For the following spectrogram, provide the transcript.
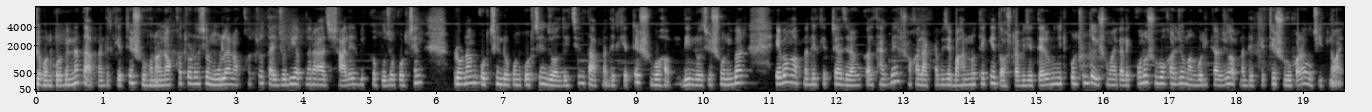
সেবন করবেন না, তা আপনাদের ক্ষেত্রে শুভ নয়। নক্ষত্র রয়েছে মূলা নক্ষত্র, তাই যদি আপনারা আজ শালের বৃক্ষ পুজো করছেন, প্রণাম করছেন, রোপণ করছেন, জল দিচ্ছেন, তা আপনাদের ক্ষেত্রে শুভ হবে। দিন রয়েছে শনিবার এবং আপনাদের ক্ষেত্রে আজ রাহুকাল থাকবে। সকাল আটটা বেজে বাহান্ন থেকে দশটা বেজে তেরো মিনিট পর্যন্ত এই সময়কালে কোনো শুভ কার্য, মাঙ্গলিক কার্য আপনাদের ক্ষেত্রে শুরু করা উচিত নয়।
